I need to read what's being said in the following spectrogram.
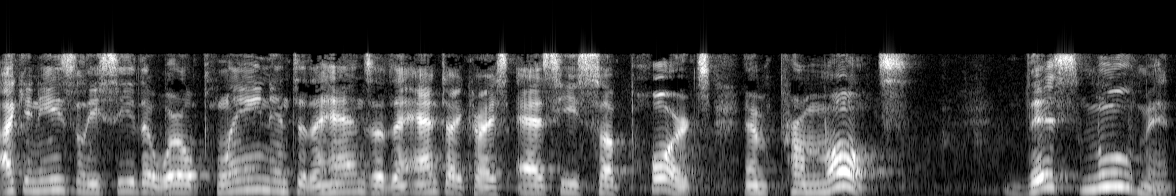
I can easily see the world playing into the hands of the Antichrist as he supports and promotes this movement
